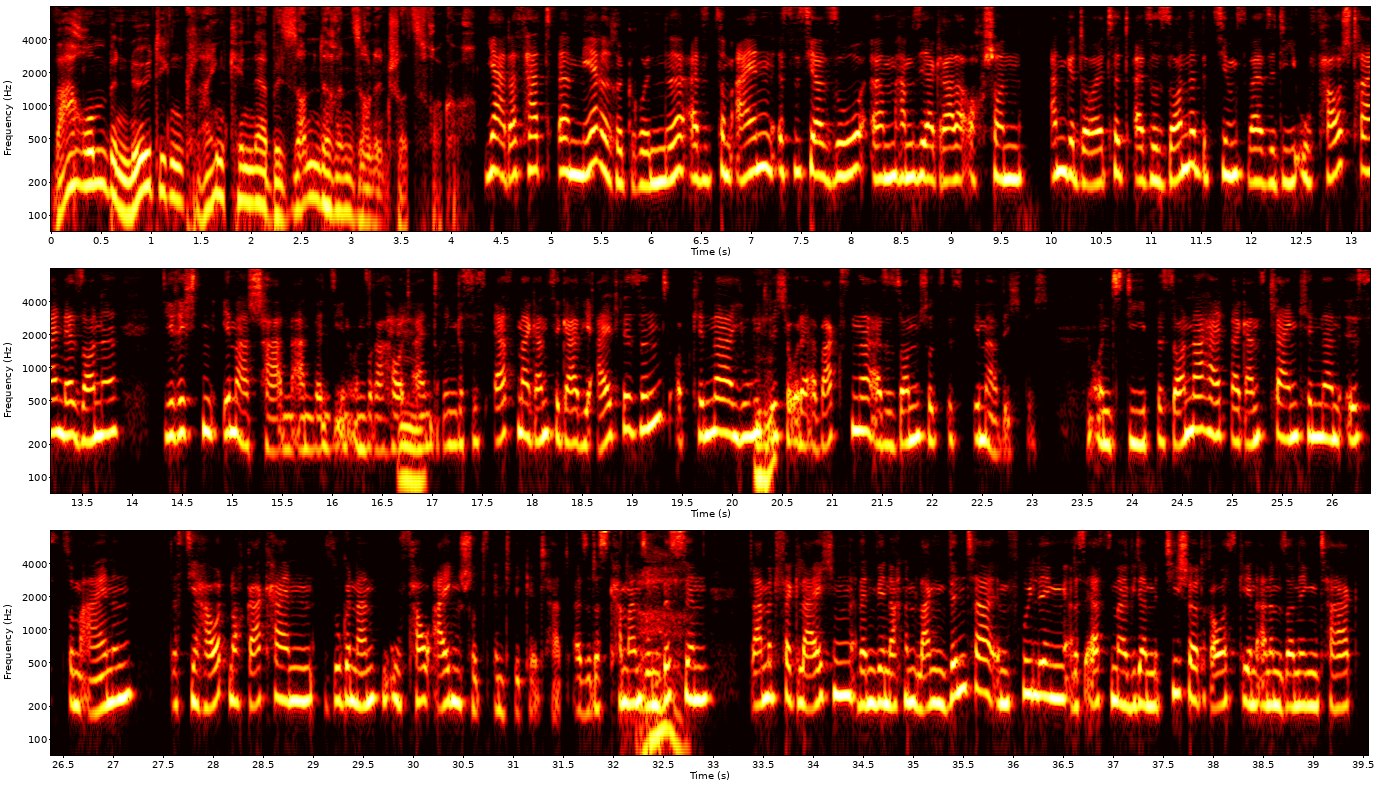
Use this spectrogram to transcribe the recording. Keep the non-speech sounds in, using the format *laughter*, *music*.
Warum benötigen Kleinkinder besonderen Sonnenschutz, Frau Koch? Ja, das hat äh, mehrere Gründe. Also zum einen ist es ja so, ähm, haben Sie ja gerade auch schon angedeutet, also Sonne beziehungsweise die UV-Strahlen der Sonne, die richten immer Schaden an, wenn sie in unsere Haut mhm. eindringen. Das ist erstmal ganz egal, wie alt wir sind, ob Kinder, Jugendliche mhm. oder Erwachsene. Also Sonnenschutz ist immer wichtig. Und die Besonderheit bei ganz kleinen Kindern ist zum einen, dass die Haut noch gar keinen sogenannten UV-Eigenschutz entwickelt hat. Also das kann man so ein ah. bisschen damit vergleichen, wenn wir nach einem langen Winter im Frühling das erste Mal wieder mit T-Shirt rausgehen an einem sonnigen Tag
